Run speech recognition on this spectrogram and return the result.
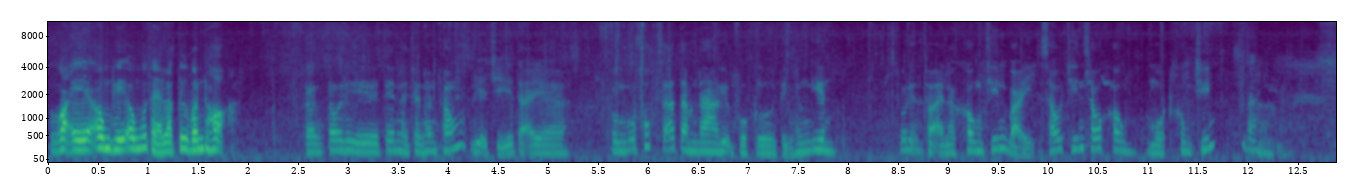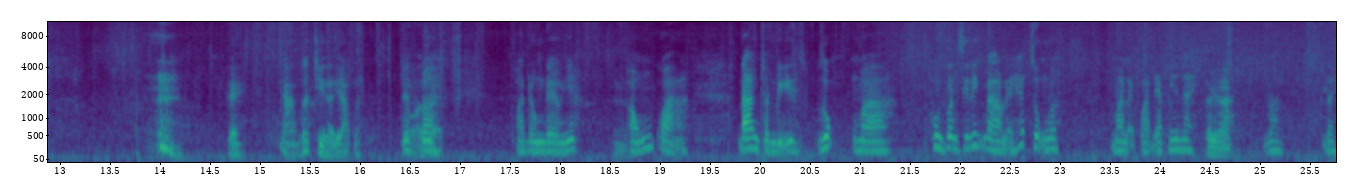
gọi ông thì ông có thể là tư vấn cho họ. Vâng, tôi thì tên là Trần Văn Phóng, địa chỉ tại ờ, thôn Ngũ Phúc, xã Tam Đa, huyện Phù Cử, tỉnh Hưng Yên. Số điện thoại là 097 6960 109. Vâng. Cam rất chi là đẹp này Tuyệt vời. Quả đồng đều nhé. Ừ. Óng quả đang chuẩn bị rụng mà phun phân Silic vào lại hết rụng luôn mà lại quả đẹp như này. đây này Vâng, đây.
